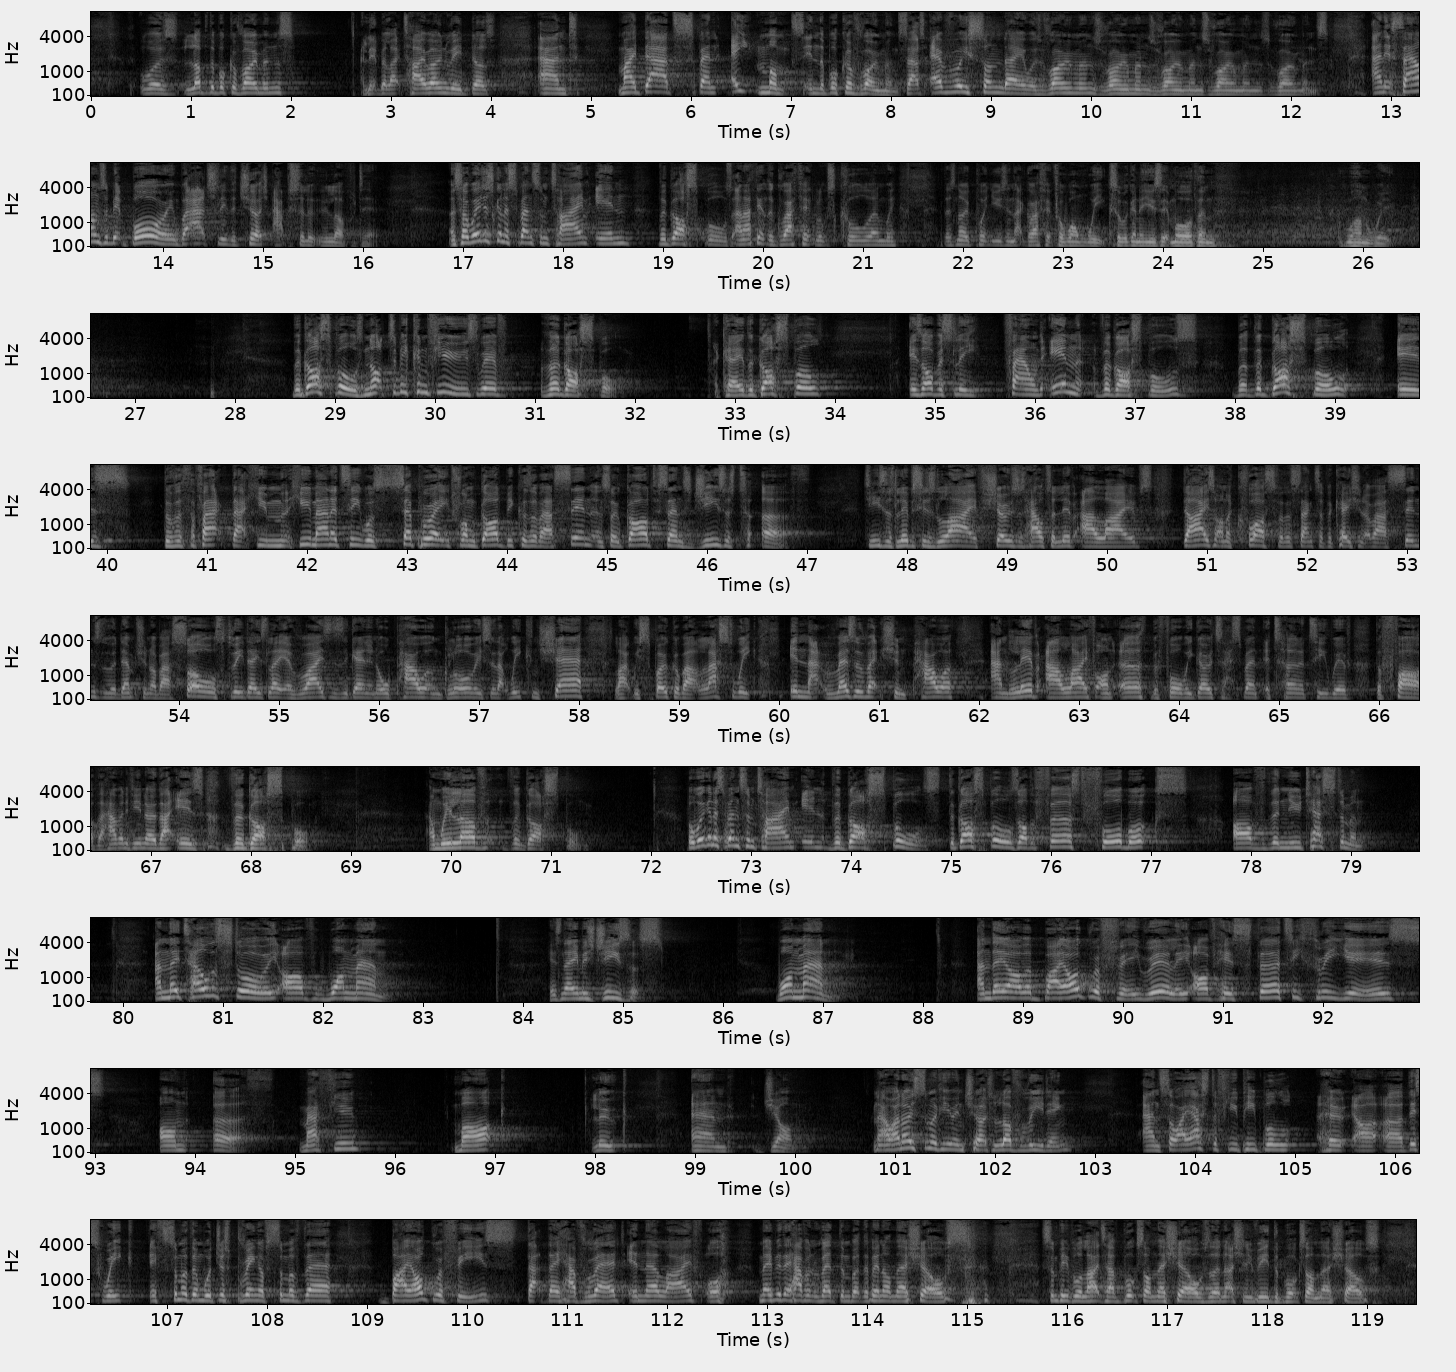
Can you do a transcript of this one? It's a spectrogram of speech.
was loved the book of Romans, a little bit like Tyrone Reed does. And my dad spent eight months in the book of Romans. That's every Sunday was Romans, Romans, Romans, Romans, Romans. And it sounds a bit boring, but actually the church absolutely loved it. And so we're just going to spend some time in the Gospels. And I think the graphic looks cool, and we, there's no point using that graphic for one week, so we're going to use it more than one week. The Gospels, not to be confused with the Gospel. Okay, the Gospel is obviously found in the Gospels, but the Gospel is the, the fact that hum, humanity was separated from God because of our sin, and so God sends Jesus to earth. Jesus lives his life, shows us how to live our lives, dies on a cross for the sanctification of our sins, the redemption of our souls. Three days later, rises again in all power and glory so that we can share, like we spoke about last week, in that resurrection power and live our life on earth before we go to spend eternity with the Father. How many of you know that is the gospel? And we love the gospel. But we're going to spend some time in the Gospels. The Gospels are the first four books of the New Testament. And they tell the story of one man. His name is Jesus. One man. And they are a biography, really, of his 33 years on earth Matthew, Mark, Luke, and John. Now, I know some of you in church love reading, and so I asked a few people who, uh, uh, this week if some of them would just bring of some of their biographies that they have read in their life, or maybe they haven't read them but they've been on their shelves. some people like to have books on their shelves and actually read the books on their shelves.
